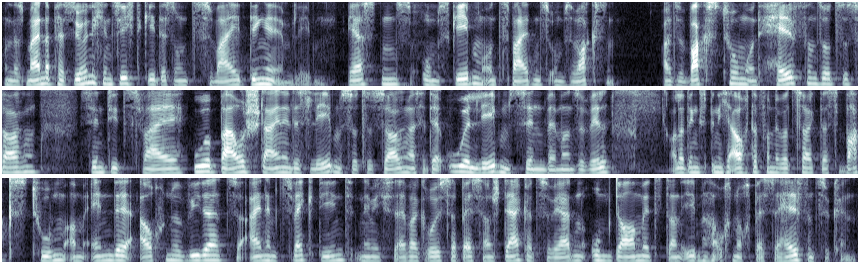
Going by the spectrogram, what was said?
Und aus meiner persönlichen Sicht geht es um zwei Dinge im Leben. Erstens ums Geben und zweitens ums Wachsen also Wachstum und Helfen sozusagen, sind die zwei Urbausteine des Lebens sozusagen, also der Urlebenssinn, wenn man so will. Allerdings bin ich auch davon überzeugt, dass Wachstum am Ende auch nur wieder zu einem Zweck dient, nämlich selber größer, besser und stärker zu werden, um damit dann eben auch noch besser helfen zu können.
